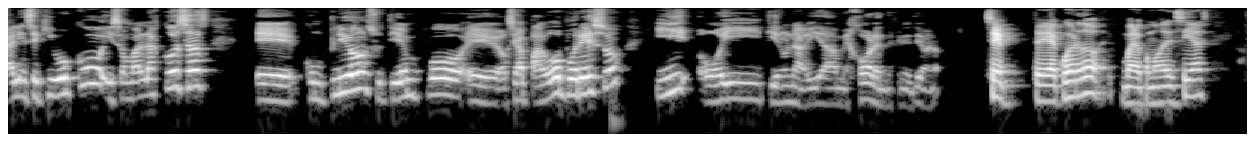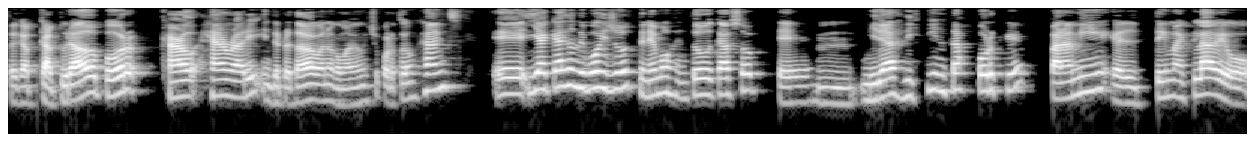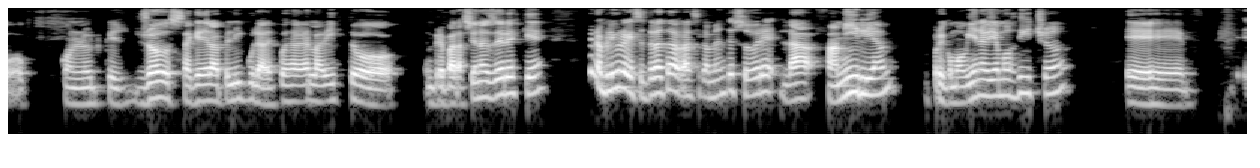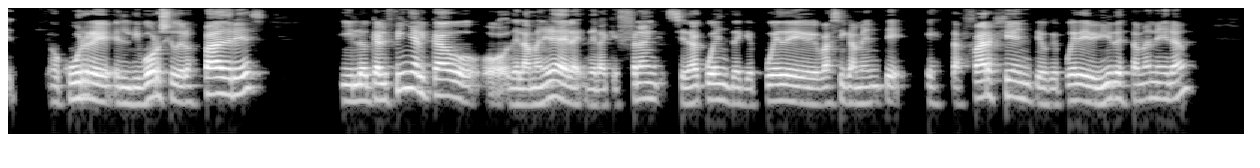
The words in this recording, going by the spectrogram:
alguien se equivocó, hizo mal las cosas, eh, cumplió su tiempo, eh, o sea, pagó por eso y hoy tiene una vida mejor, en definitiva, ¿no? Sí, estoy de acuerdo. Bueno, como decías, fue capturado por Carl Hanratty, interpretado, bueno, como había dicho, por Tom Hanks. y acá es donde vos y yo tenemos, en todo caso, miradas distintas porque para mí el tema clave o con lo que yo saqué de la película después de haberla visto en preparación ayer es que es una película que se trata básicamente sobre la familia, porque como bien habíamos dicho, eh, ocurre el divorcio de los padres y lo que al fin y al cabo, o de la manera de la, que Frank se da cuenta que puede básicamente estafar gente o que puede vivir de esta manera,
